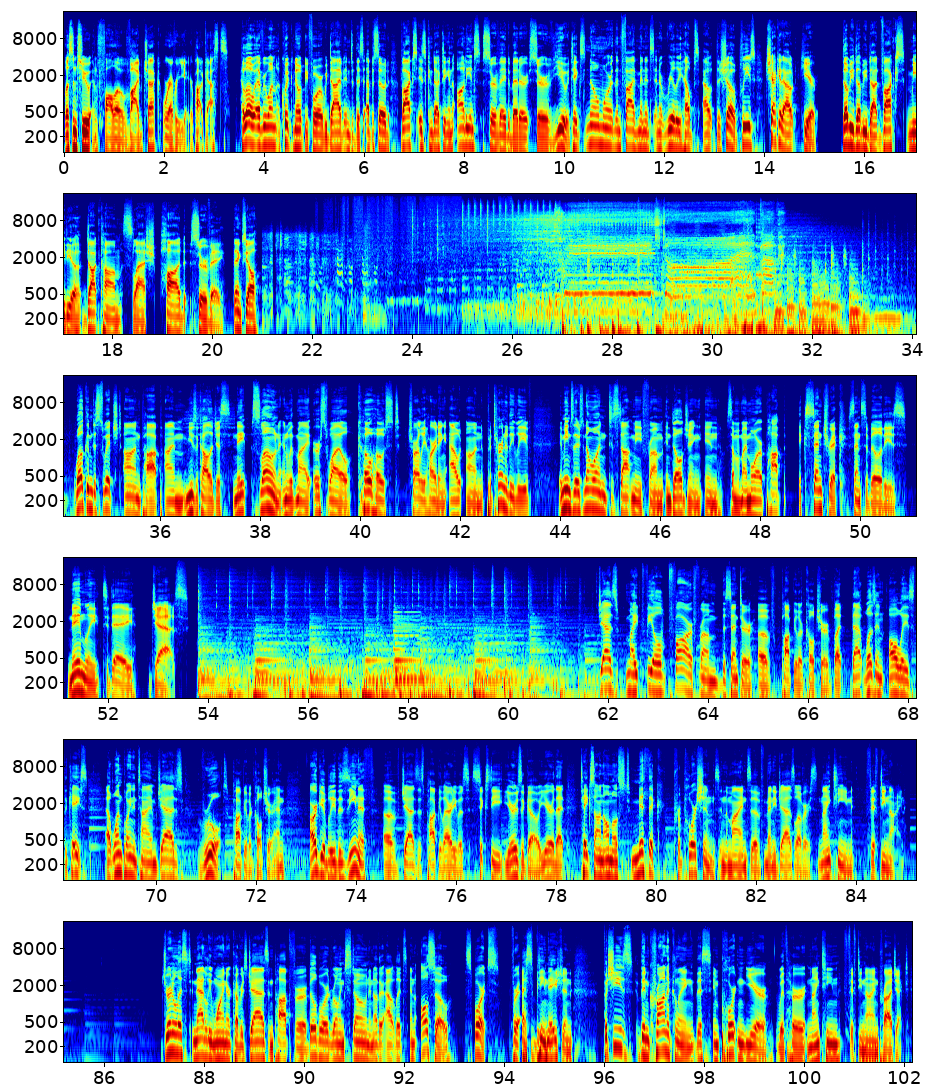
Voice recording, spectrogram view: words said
Listen to and follow Vibe Check wherever you get your podcasts. Hello, everyone. A quick note before we dive into this episode Vox is conducting an audience survey to better serve you. It takes no more than five minutes and it really helps out the show. Please check it out here www.voxmedia.com slash pod survey. Thanks, y'all. Welcome to Switched on Pop. I'm musicologist Nate Sloan, and with my erstwhile co host Charlie Harding out on paternity leave, it means there's no one to stop me from indulging in some of my more pop eccentric sensibilities, namely today, jazz. Jazz might feel far from the center of popular culture, but that wasn't always the case. At one point in time, jazz ruled popular culture, and arguably the zenith of jazz's popularity was 60 years ago, a year that takes on almost mythic proportions in the minds of many jazz lovers 1959. Journalist Natalie Weiner covers jazz and pop for Billboard, Rolling Stone, and other outlets, and also sports for SB Nation. But she's been chronicling this important year with her 1959 project.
